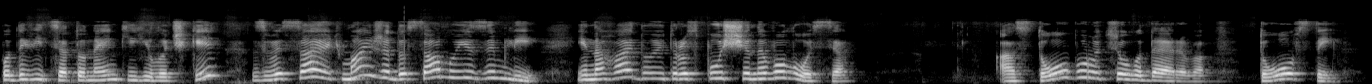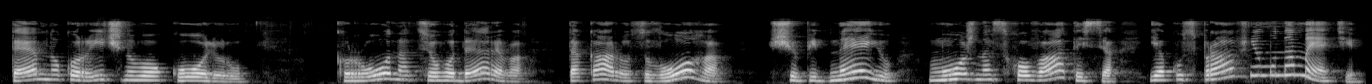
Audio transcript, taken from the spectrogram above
Подивіться, тоненькі гілочки звисають майже до самої землі і нагадують розпущене волосся. А стовбур у цього дерева товстий, темно-коричневого кольору. Крона цього дерева така розлога, що під нею можна сховатися, як у справжньому наметі.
